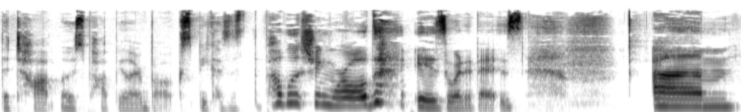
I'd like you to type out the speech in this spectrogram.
the top most popular books because the publishing world is what it is. Um,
